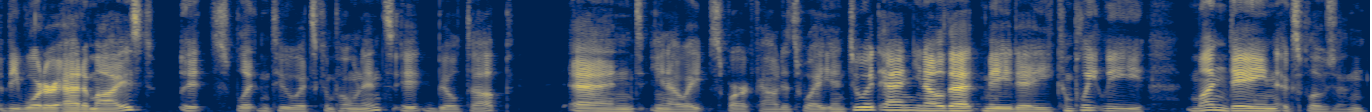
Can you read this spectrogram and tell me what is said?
the water atomized, it split into its components, it built up, and you know a spark found its way into it and you know that made a completely mundane explosion.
